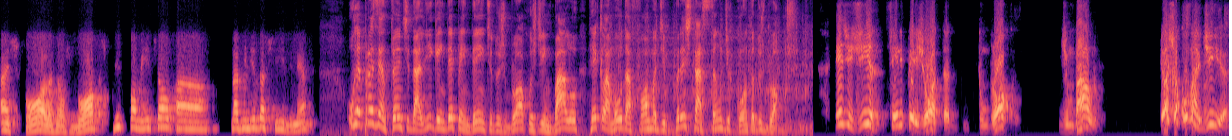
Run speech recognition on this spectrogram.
às escolas, aos blocos, principalmente ao, a, na Avenida Chile, né? O representante da Liga Independente dos Blocos de Embalo reclamou da forma de prestação de conta dos blocos. Exigir CNPJ de um bloco de embalo, eu acho uma covardia.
